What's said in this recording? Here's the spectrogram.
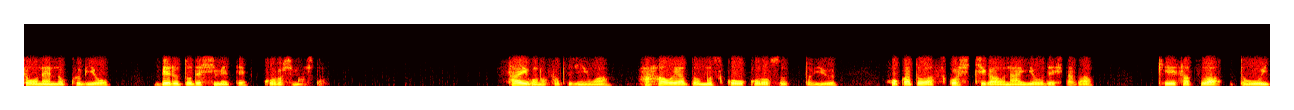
少年の首をベルトで絞めて殺しました。最後の殺人は母親と息子を殺すという他とは少し違う内容でしたが、警察は同一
